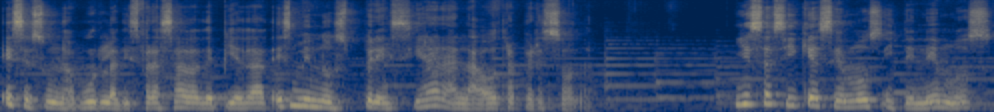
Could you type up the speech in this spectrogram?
Esa es una burla disfrazada de piedad, es menospreciar a la otra persona. Y es así que hacemos y tenemos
